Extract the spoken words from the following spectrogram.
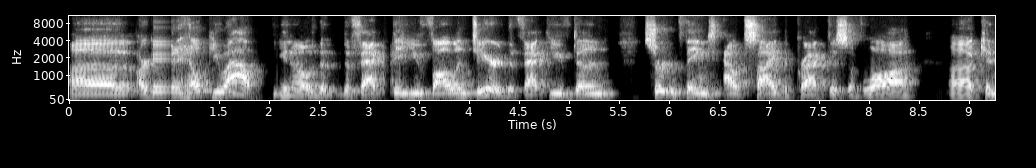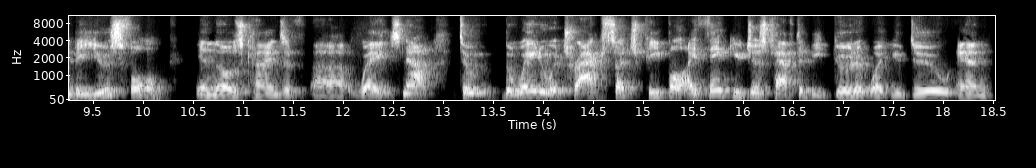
uh, are going to help you out. You know, the the fact that you've volunteered, the fact that you've done certain things outside the practice of law uh, can be useful in those kinds of uh, ways. Now, to the way to attract such people, I think you just have to be good at what you do, and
